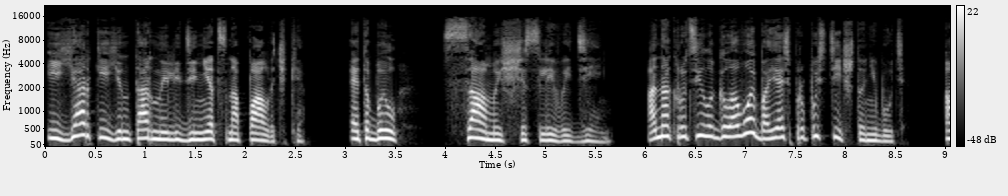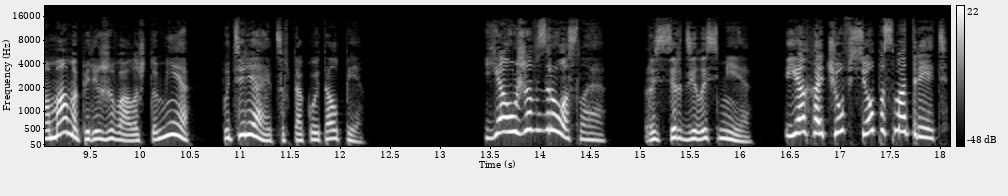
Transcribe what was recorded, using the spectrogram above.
и яркий янтарный леденец на палочке. Это был самый счастливый день. Она крутила головой, боясь пропустить что-нибудь, а мама переживала, что Мия потеряется в такой толпе. «Я уже взрослая», — рассердилась Мия. «Я хочу все посмотреть».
